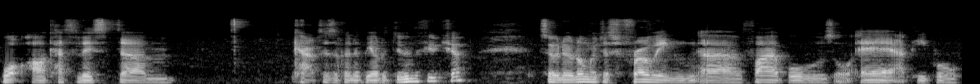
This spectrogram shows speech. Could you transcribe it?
what our Catalyst um, characters are going to be able to do in the future. So no longer just throwing uh, fireballs or air at people.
